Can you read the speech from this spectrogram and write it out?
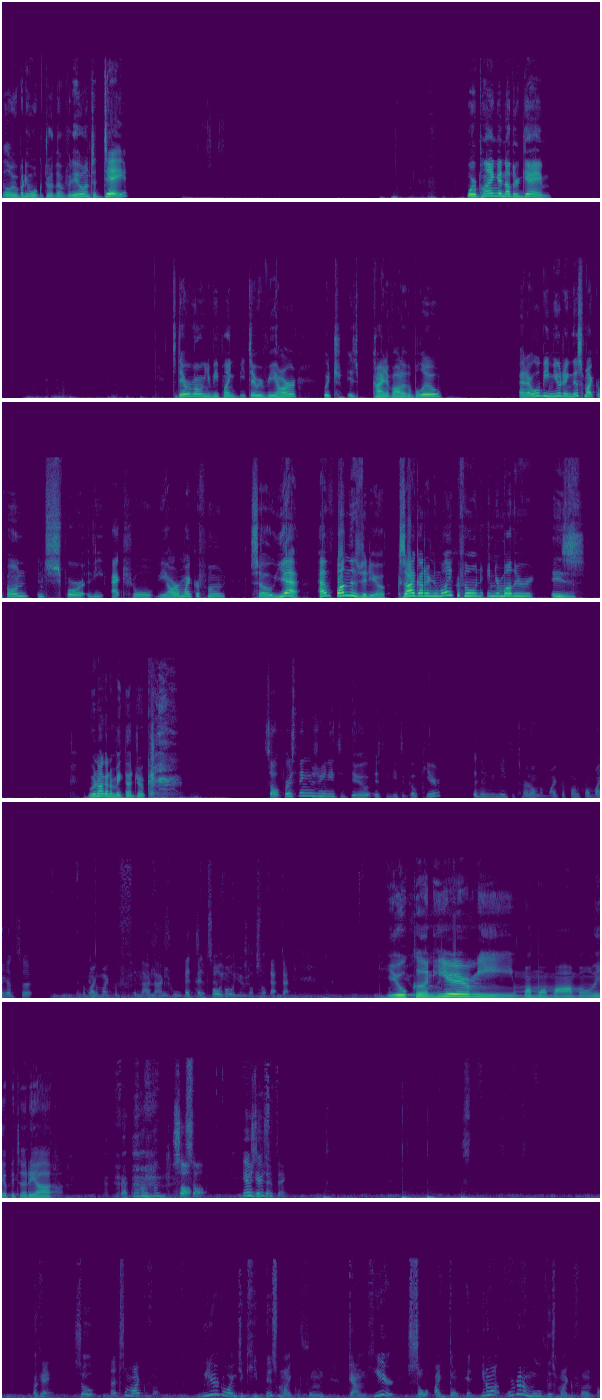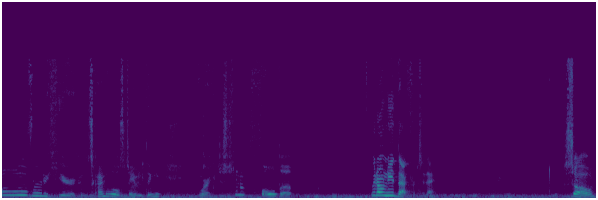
Hello everybody, welcome to another video, and today we're playing another game. Today we're going to be playing Beat Saber VR, which is kind of out of the blue. And I will be muting this microphone it's for the actual VR microphone. So yeah, have fun this video, because I got a new microphone and your mother is... We're not going to make that joke. So first things we need to do is we need to go here, and then we need to turn on the microphone from my headset, and the, mic- microphone, and the actual, actual headset, headset volume, volume and stuff, stuff that. that. You can hear me, mama, mama, mia pizzeria. so, so, here's, here's the, thing. the thing. Okay, so that's the microphone. We are going to keep this microphone down here so I don't hit. You know what? We're gonna move this microphone over to here because it's kind of a little stand thingy where I can just, you know, fold up. We don't need that for today. So,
